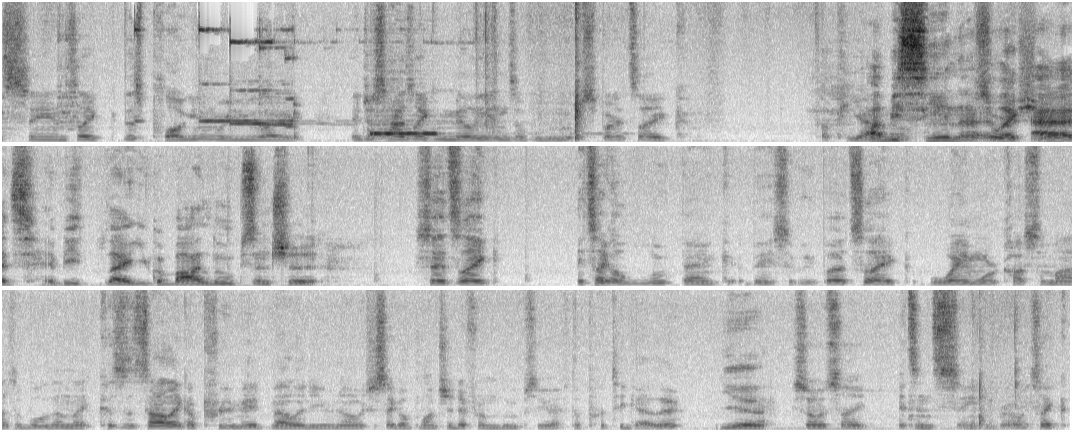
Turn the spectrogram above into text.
insane. It's like this plugin where you like it just has like millions of loops, but it's like a piano. I'd be seeing that like ads. It'd be like you could buy loops and shit. So it's like it's like a loop bank basically, but it's like way more customizable than like cuz it's not like a pre-made melody, you know. It's just like a bunch of different loops you have to put together. Yeah. So it's like it's insane, bro. It's like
